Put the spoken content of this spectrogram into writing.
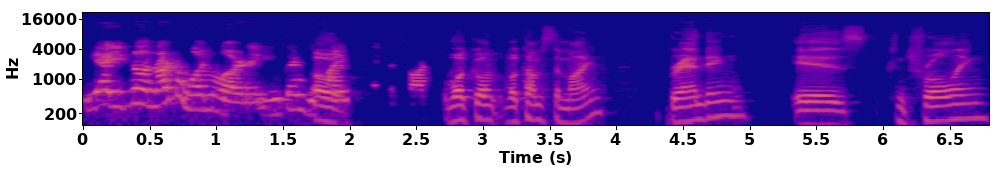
Yeah you know not one word. You can define oh, like a short what, go, what comes to mind? Branding is controlling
